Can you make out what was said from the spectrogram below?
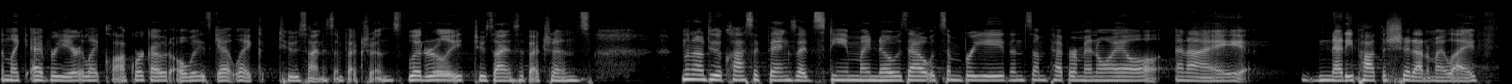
And like every year like clockwork i would always get like two sinus infections literally two sinus infections. Then i'd do the classic things. I'd steam my nose out with some breathe and some peppermint oil and i neti pot the shit out of my life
